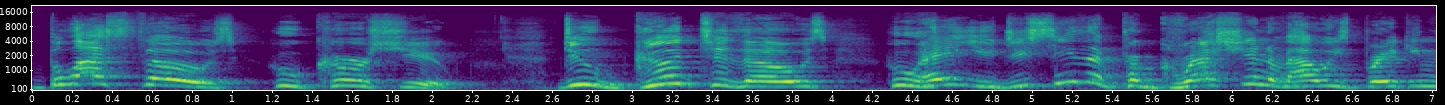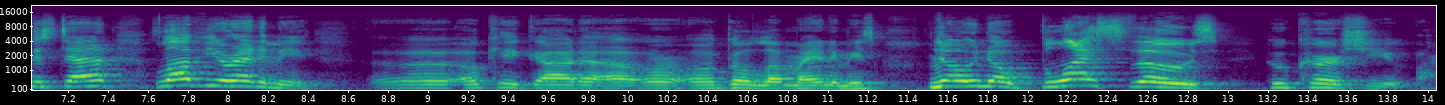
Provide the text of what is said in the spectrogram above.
Bless those who curse you. Do good to those who hate you. Do you see the progression of how he's breaking this down? Love your enemies. Uh, okay, God, uh, I'll, I'll, go love my enemies. No, no, bless those who curse you. Oh,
